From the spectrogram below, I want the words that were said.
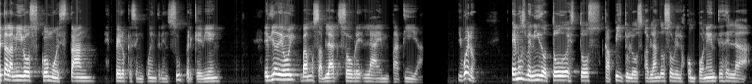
¿Qué tal amigos? ¿Cómo están? Espero que se encuentren súper que bien. El día de hoy vamos a hablar sobre la empatía. Y bueno, hemos venido todos estos capítulos hablando sobre los componentes de la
